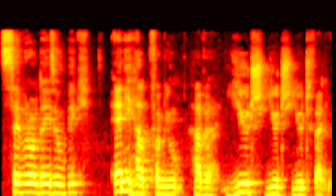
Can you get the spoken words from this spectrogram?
several days a week, any help from you have a huge, huge, huge value.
